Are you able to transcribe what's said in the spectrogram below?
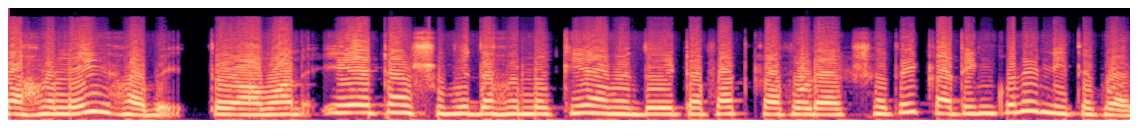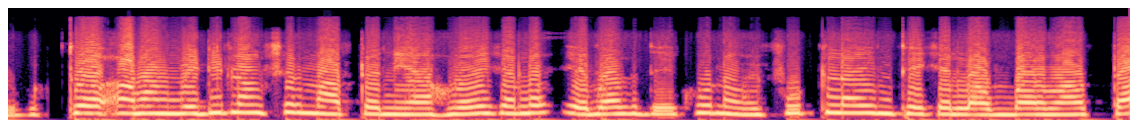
তাহলেই হবে। তো আমার এটা সুবিধা হলো কি, আমি দুইটা পাট কাপড় একসাথে কাটিং করে নিতে পারব। তো আমার মিডিল অংশের মাপটা নেওয়া হয়ে গেল। এবার দেখুন আমি ফুট লাইন থেকে লম্বার মাপটা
